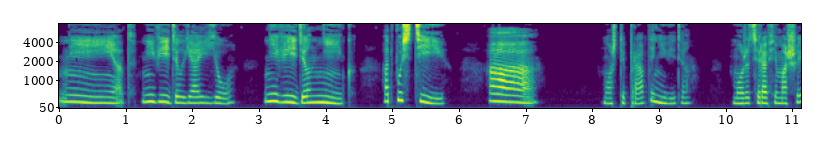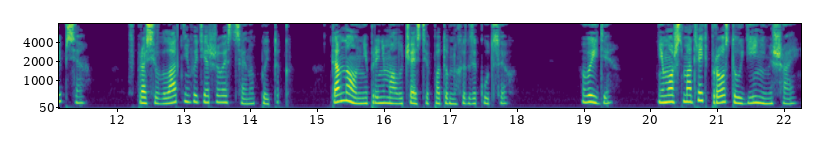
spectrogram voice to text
Нет, не видел я ее. Не видел, Ник. Отпусти. А, -а, -а. Может, и правда не видел? Может, Серафим ошибся? — спросил Влад, не выдерживая сцену пыток. Давно он не принимал участия в подобных экзекуциях. «Выйди. Не можешь смотреть, просто уйди и не мешай»,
